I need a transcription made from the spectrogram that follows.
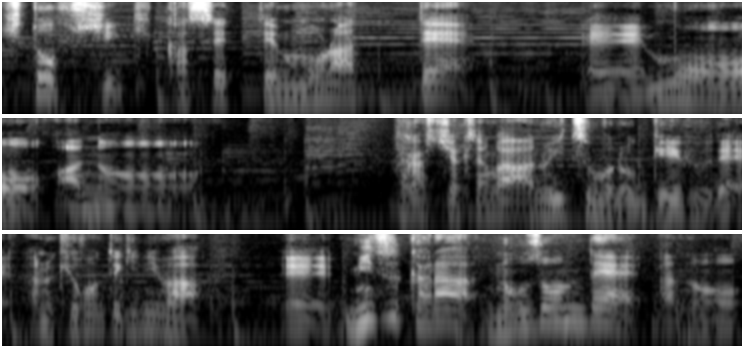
一節聞かせてもらって、えーもうあのー高橋千秋さんがあのいつもの芸風であの基本的には、えー自ら望んであの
